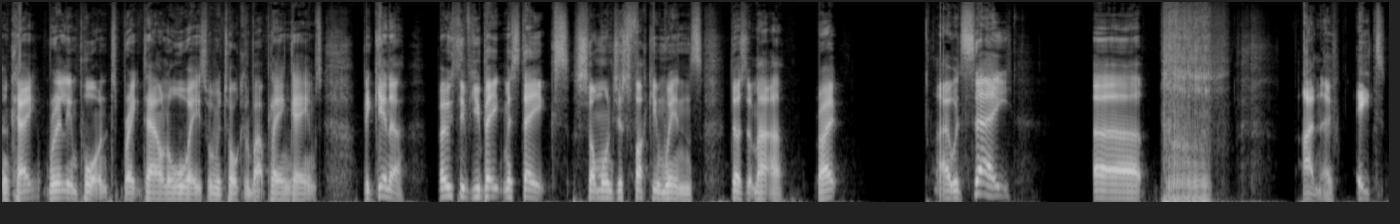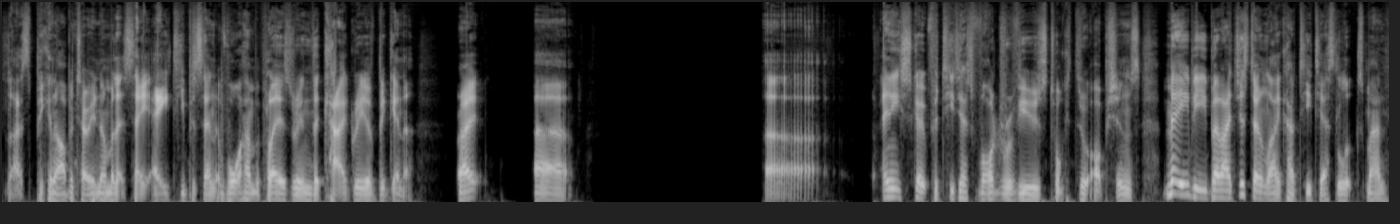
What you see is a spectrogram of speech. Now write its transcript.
Okay, really important to break down always when we're talking about playing games. Beginner, both of you make mistakes. Someone just fucking wins. Doesn't matter, right? I would say, uh, I don't know, eight. Let's pick an arbitrary number. Let's say eighty percent of Warhammer players are in the category of beginner, right? Uh, uh, any scope for TTS VOD reviews, talking through options? Maybe, but I just don't like how TTS looks, man.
